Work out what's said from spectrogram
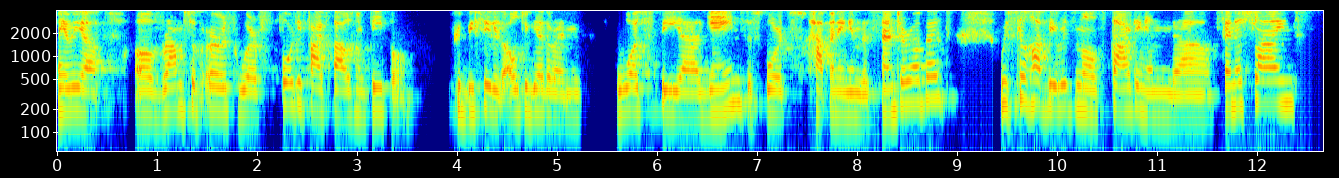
area of ramps of earth where 45,000 people could be seated all together and watch the uh, games, the sports happening in the center of it. We still have the original starting and uh, finish lines.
